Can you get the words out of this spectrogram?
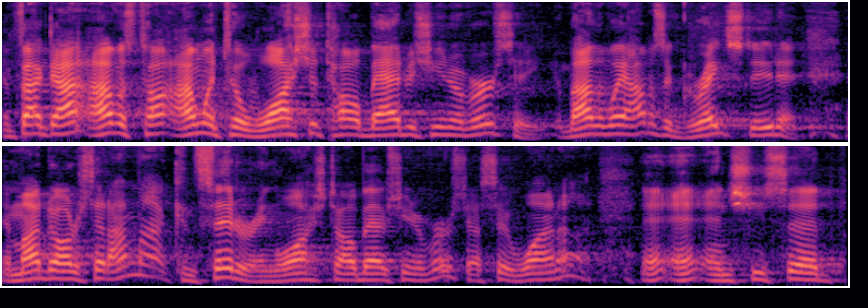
In fact, I, I was taught, I went to Ouachita Baptist University. And by the way, I was a great student. And my daughter said, I'm not considering Ouachita Baptist University. I said, why not? And, and she said,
